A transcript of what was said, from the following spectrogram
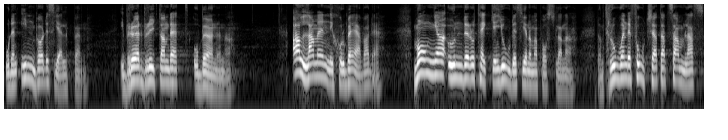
och den inbördes hjälpen, i brödbrytandet och bönerna. Alla människor bävade. Många under och tecken gjordes genom apostlarna. De troende fortsatte att samlas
